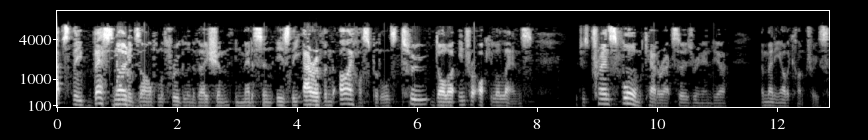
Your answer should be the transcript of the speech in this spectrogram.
Perhaps the best known example of frugal innovation in medicine is the Aravind Eye Hospital's $2 intraocular lens, which has transformed cataract surgery in India and many other countries.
